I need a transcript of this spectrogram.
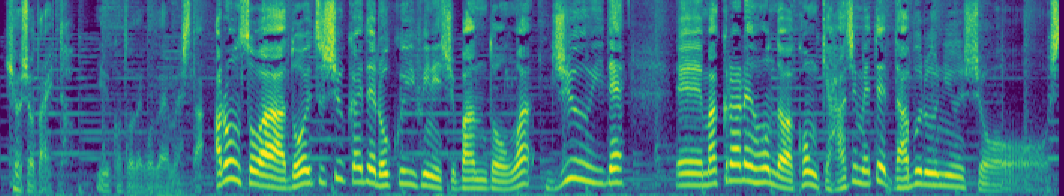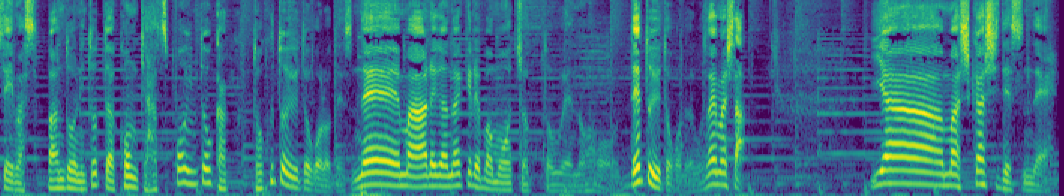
表彰台と。いうことでございましたアロンソは同一周回で6位フィニッシュバンドンは10位で、えー、マクラーレンホンダは今季初めてダブル入賞しています。バンドにとっては今季初ポイントを獲得というところですね。まああれがなければもうちょっと上の方でというところでございました。いやーまあしかしですね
